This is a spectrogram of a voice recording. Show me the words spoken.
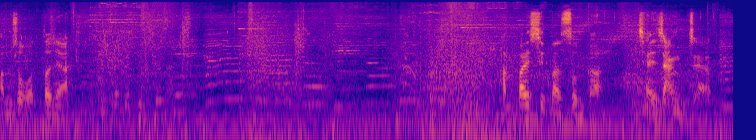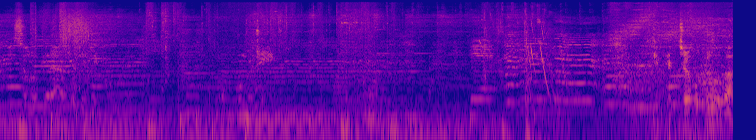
감속 어떠냐? 한 발씩만 쏜다. 재장전 쩔 크루가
